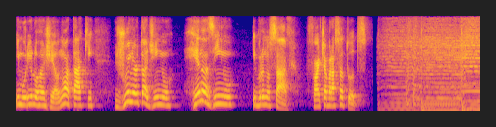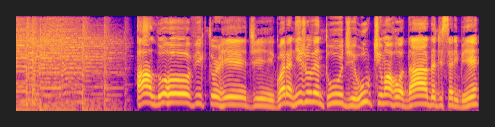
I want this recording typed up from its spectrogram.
e Murilo Rangel. No ataque, Júnior Todinho, Renanzinho e Bruno Sávio. Forte abraço a todos. Alô, Victor Rede! Guarani Juventude, última rodada de Série B.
